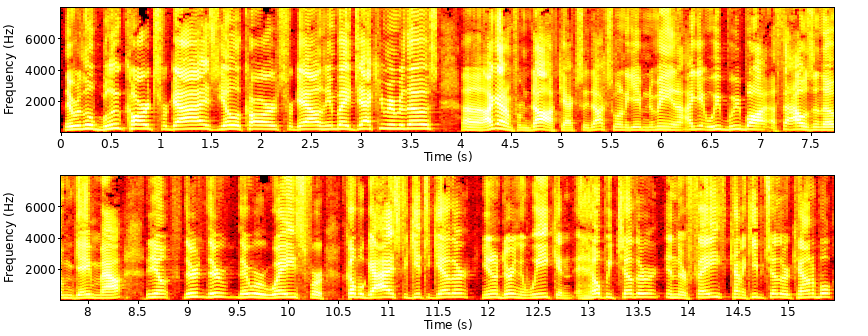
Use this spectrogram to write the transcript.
They were little blue cards for guys, yellow cards for gals. Anybody? Jack, you remember those? Uh, I got them from Doc, actually. Doc's the one who gave them to me. And I get we, we bought a thousand of them, gave them out. You know, there, there, there were ways for a couple guys to get together, you know, during the week and, and help each other in their faith, kind of keep each other accountable.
